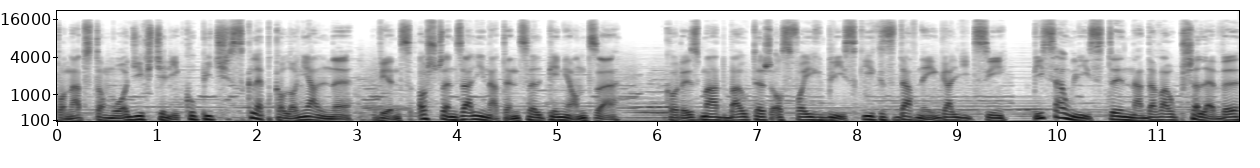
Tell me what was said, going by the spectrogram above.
Ponadto młodzi chcieli kupić sklep kolonialny, więc oszczędzali na ten cel pieniądze. Koryzma dbał też o swoich bliskich z dawnej Galicji. Pisał listy, nadawał przelewy,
